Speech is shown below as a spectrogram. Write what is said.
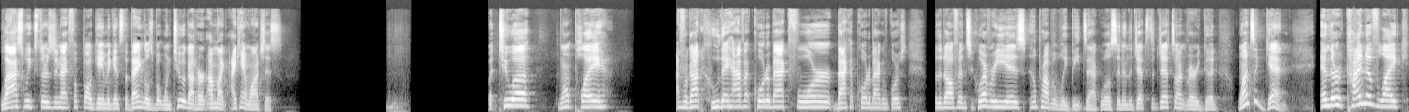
last week's Thursday night football game against the Bengals, but when Tua got hurt, I'm like I can't watch this. But Tua won't play. I forgot who they have at quarterback for backup quarterback, of course, for the Dolphins. Whoever he is, he'll probably beat Zach Wilson and the Jets. The Jets aren't very good. Once again, and they're kind of like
